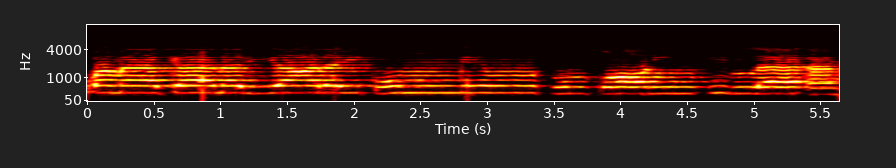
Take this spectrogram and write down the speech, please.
وما كان لي عليكم من سلطان إلا أن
